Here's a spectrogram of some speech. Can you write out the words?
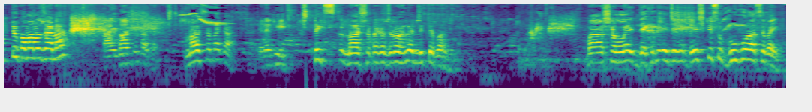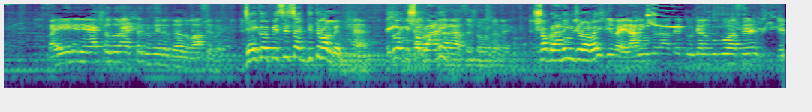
একটু কমানো যায় না? ভাই টাকা। এটা ফিক্সড নয়শো টাকা জোড়া হলে নিতে পারবেন। মাশাআল্লাহ দেখেন এই জায়গায় বেশ কিছু গুগো আছে ভাই। যে কয় পিসি চাক দিতে পারবেন? হ্যাঁ। এগুলো কি সব রানিং আছে সমস্যা নেই। সব রানিং জোড়া ভাই? জি ভাই রানিং জোড়া আছে টুটাল কুকু আছে যে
